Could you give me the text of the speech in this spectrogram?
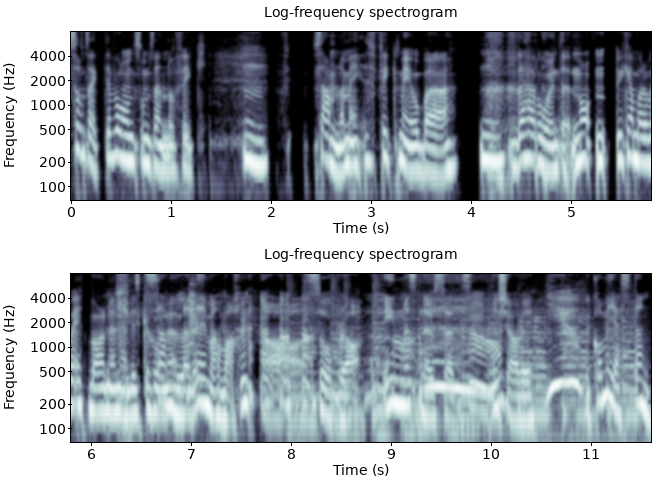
som sagt, det var hon som sen då fick Mm. samla mig, fick mig att bara Det här går inte. Nå- vi kan bara vara ett barn i den här diskussionen. Samla dig mamma. Ja, så bra. In med snuset. Nu kör vi. Nu kommer gästen.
